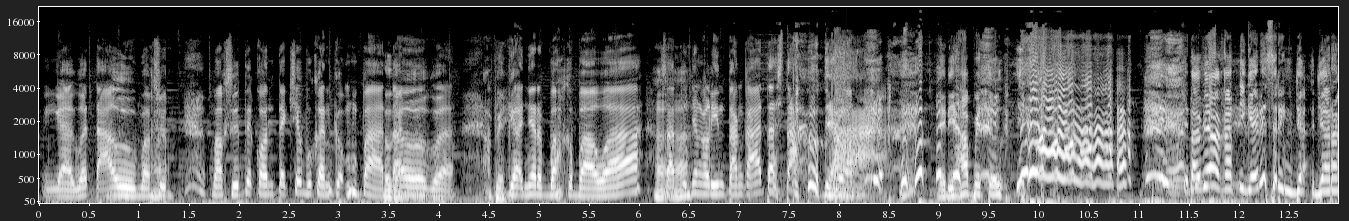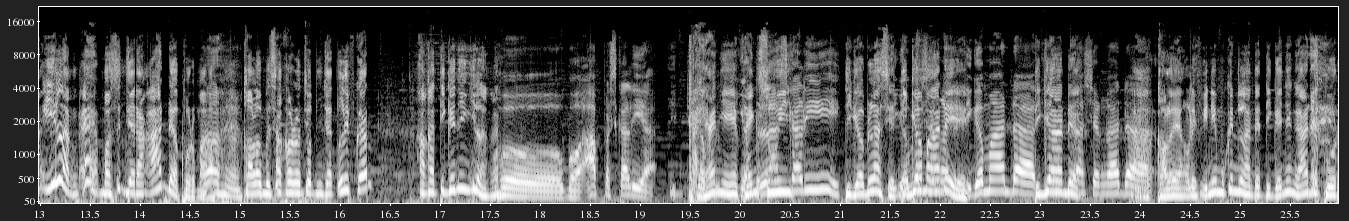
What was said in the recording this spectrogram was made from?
Enggak, gue tahu maksud maksudnya konteksnya bukan ke empat, Bukan tahu gue. Apa? Tiganya rebah ke bawah, Ha-ha. satunya ngelintang ke atas, tahu. Ya, jadi apa itu? Tapi angka tiga ini sering ja- jarang hilang. Eh, maksudnya jarang ada pur malah. Uh-huh. Kalau misalkan untuk pencet lift kan, angka tiganya hilang kan? Oh, bawa apa sekali ya? Kayaknya ya, Feng 13 Shui. kali. 13 ya, 3 mah ada ya? Tiga mah ada. Tiga ada. 13 yang nggak ada. Ah, kalau yang lift ini mungkin di lantai tiganya nggak ada pur.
